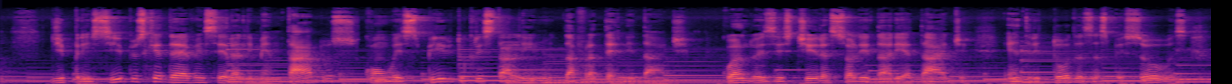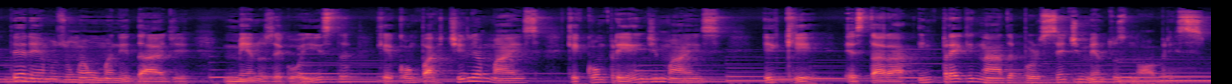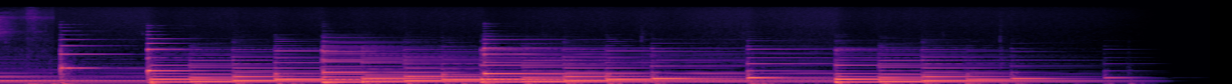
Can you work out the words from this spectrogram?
de princípios que devem ser alimentados com o espírito cristalino da fraternidade. Quando existir a solidariedade entre todas as pessoas, teremos uma humanidade menos egoísta, que compartilha mais, que compreende mais e que estará impregnada por sentimentos nobres.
